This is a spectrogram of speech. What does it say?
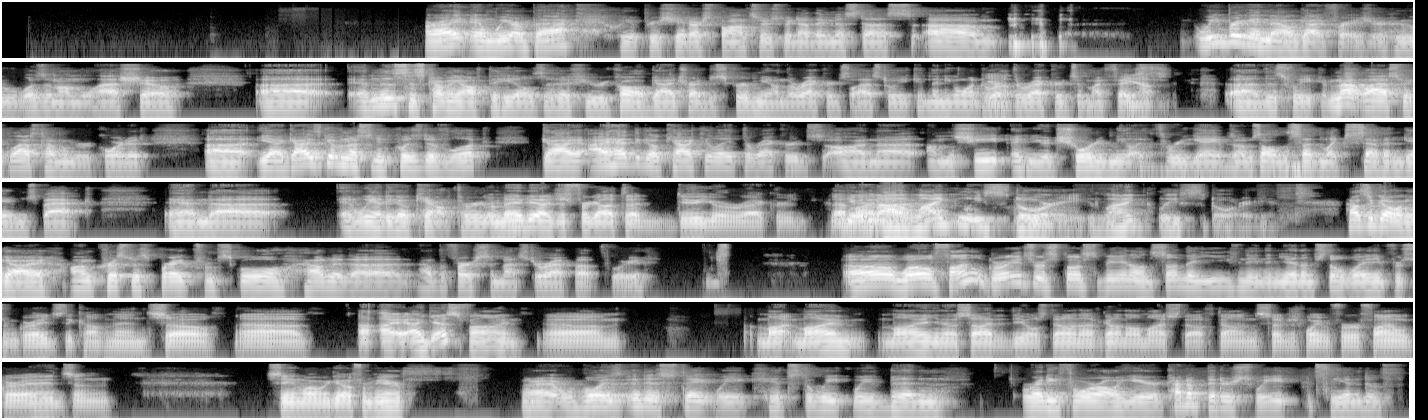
All right, and we are back. We appreciate our sponsors. We know they missed us. Um, we bring in now Guy Frazier, who wasn't on the last show. Uh, and this is coming off the heels of, if you recall, Guy tried to screw me on the records last week, and then he wanted to yep. rub the records in my face yep. uh, this week. Not last week, last time we recorded. Uh, yeah, Guy's giving us an inquisitive look. Guy, I had to go calculate the records on uh, on the sheet, and you had shorted me like three games. I was all of a sudden like seven games back and uh, and we had to go count through. Or maybe I just forgot to do your record. That You're not a likely story. Likely story. How's it going, guy? On Christmas break from school, how did uh how the first semester wrap up for you? Uh, well, final grades were supposed to be in on Sunday evening, and yet I'm still waiting for some grades to come in. So, uh, I I guess fine. Um, my my my you know side of the deal's done. I've gotten all my stuff done, so just waiting for final grades and seeing where we go from here. All right, well, boys, it is state week. It's the week we've been ready for all year. Kind of bittersweet. It's the end of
